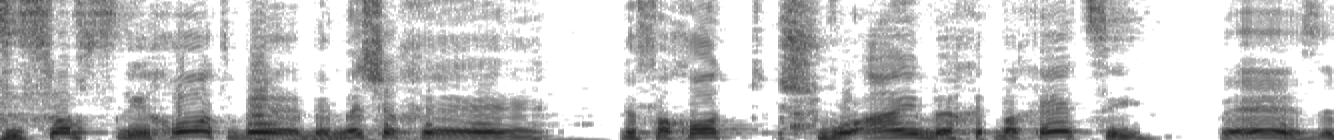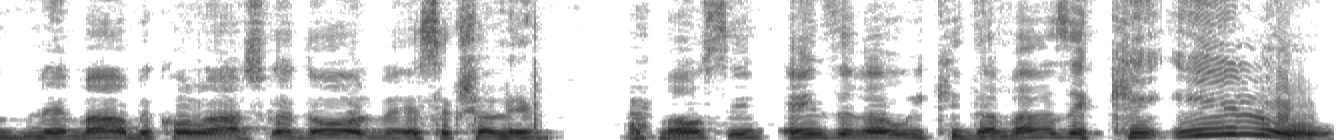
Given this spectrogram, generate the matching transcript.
זה סוף סליחות במשך אה, לפחות שבועיים וחצי, וזה נאמר בקול רעש גדול, בעסק שלם. מה עושים? אין זה ראוי, כי דבר הזה כאילו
